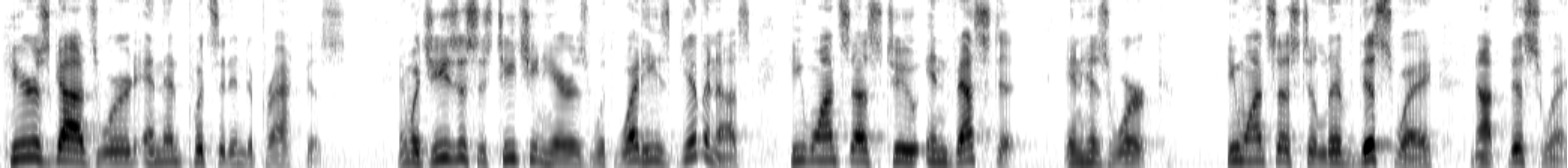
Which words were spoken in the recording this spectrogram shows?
hears God's word and then puts it into practice. And what Jesus is teaching here is with what he's given us, he wants us to invest it in his work. He wants us to live this way, not this way.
